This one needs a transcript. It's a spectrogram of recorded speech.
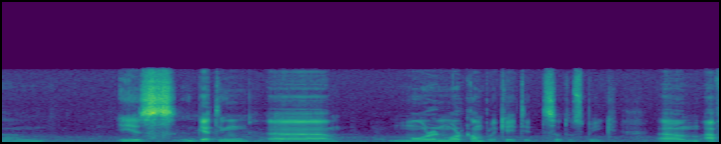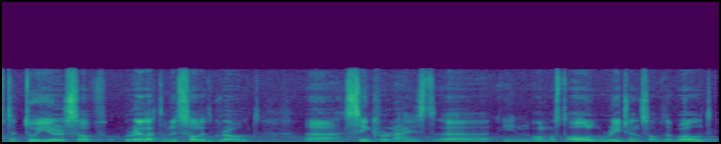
um, is getting uh, more and more complicated, so to speak. Um, after two years of relatively solid growth, uh, synchronized uh, in almost all regions of the world.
